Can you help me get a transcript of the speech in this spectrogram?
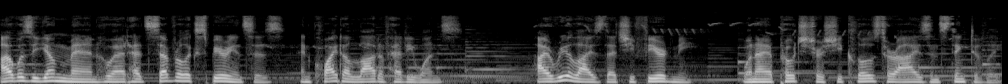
I was a young man who had had several experiences, and quite a lot of heavy ones. I realized that she feared me. When I approached her, she closed her eyes instinctively,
